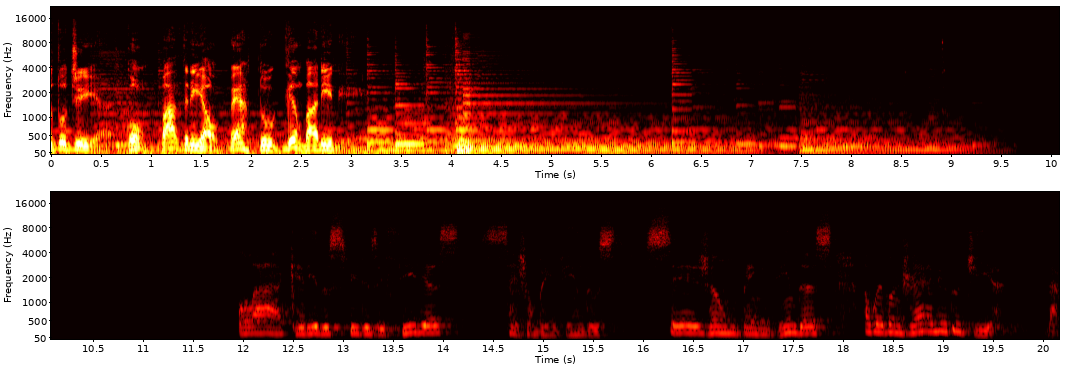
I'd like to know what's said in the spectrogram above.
do Dia, com Padre Alberto Gambarini. Olá, queridos filhos e filhas, sejam bem-vindos, sejam bem-vindas ao Evangelho do Dia, da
